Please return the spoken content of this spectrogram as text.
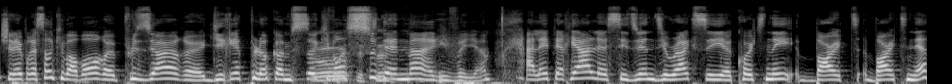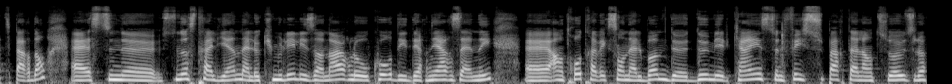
J'ai l'impression qu'il va y avoir euh, plusieurs euh, grippes là, comme ça qui vont ça. soudainement arriver. Hein. À l'Impérial, c'est du indie rock, c'est euh, Courtney Bart, Bartnett, pardon. Euh, c'est une, une Australienne. Elle a cumulé les honneurs là, au cours des dernières années, euh, entre autres avec son album de 2015. C'est une fille super talentueuse, là,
